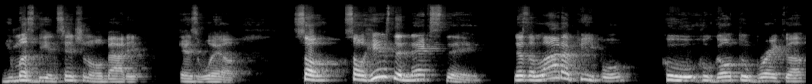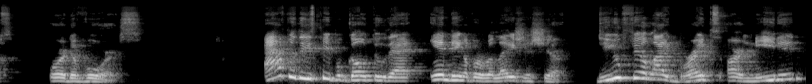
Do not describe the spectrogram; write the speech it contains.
you must be intentional about it as well. So, so here's the next thing. There's a lot of people who who go through breakups or divorce after these people go through that ending of a relationship, do you feel like breaks are needed?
